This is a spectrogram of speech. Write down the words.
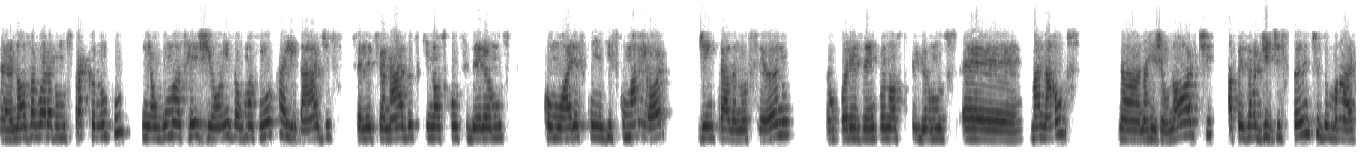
é, nós agora vamos para campo, em algumas regiões, algumas localidades selecionadas que nós consideramos como áreas com risco maior de entrada no oceano. Então, por exemplo, nós pegamos é, Manaus, na, na região norte, apesar de distante do mar,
